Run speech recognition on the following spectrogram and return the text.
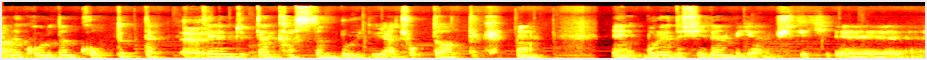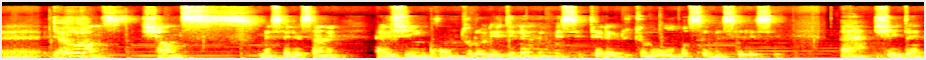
Bana konudan koptuk da Evet. tereddütten kastım buydu ya. Çok dağıttık. E, buraya da şeyden mi gelmiştik? E, Ya o- şans, şans meselesi hani her şeyin kontrol edilememesi, tereddütün olması meselesi. Heh, şeyden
